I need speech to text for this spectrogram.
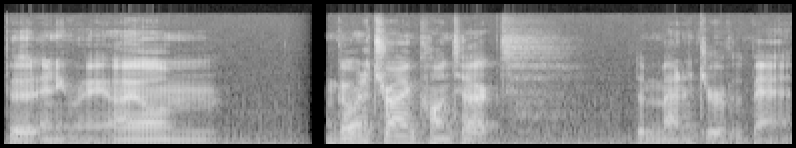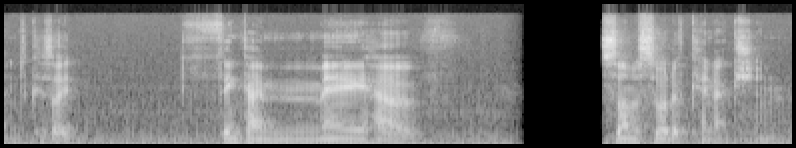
But anyway, I um I'm going to try and contact the manager of the band because I think I may have some sort of connection.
